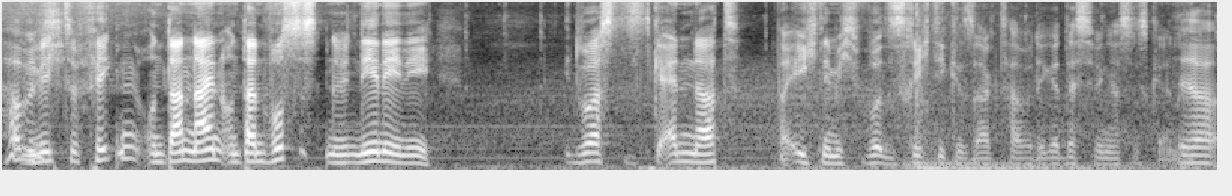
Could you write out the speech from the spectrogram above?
Habe um mich ich. zu ficken und dann nein und dann wusstest du, nee, nee, nee. Du hast es geändert, weil ich nämlich es richtig gesagt habe, Digga, deswegen hast du es geändert. Ja.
